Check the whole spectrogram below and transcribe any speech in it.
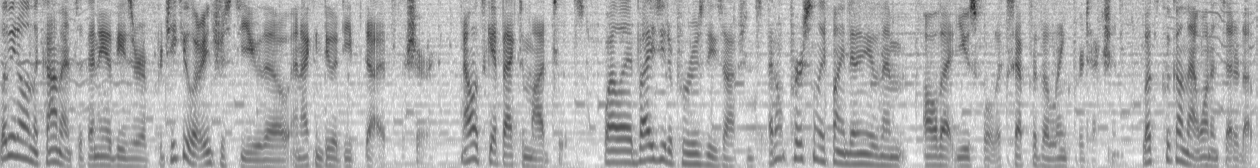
Let me know in the comments if any of these are of particular interest to you, though, and I can do a deep dive for sure. Now let's get back to mod tools. While I advise you to peruse these options, I don't personally find any of them all that useful except for the link protection. Let's click on that one and set it up.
